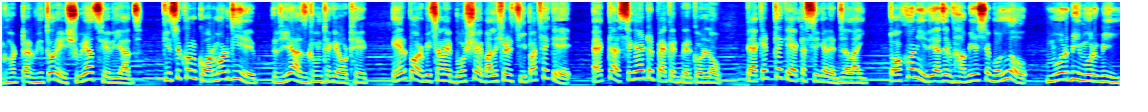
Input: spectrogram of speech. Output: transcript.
ঘরটার ভেতরে শুয়ে আছে রিয়াজ। কিছুক্ষণ কর্মর দিয়ে রিয়াজ ঘুম থেকে ওঠে। এরপর বিছানায় বসে বালিশের চিপা থেকে একটা সিগারেটের প্যাকেট বের করল। প্যাকেট থেকে একটা সিগারেট জ্বালাই। তখনই রিয়াজের ভাবি এসে বলল, মরবি মরবি।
